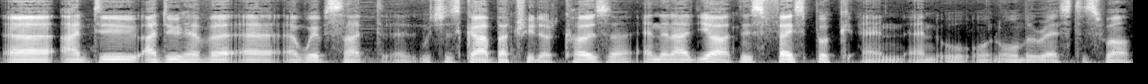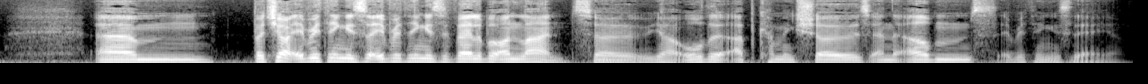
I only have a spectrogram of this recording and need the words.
Uh, I do. I do have a, a, a website uh, which is guybuttery.coza, and then I yeah, there's Facebook and and all, all, all the rest as well. Um, but yeah, everything is everything is available online. So yeah, all the upcoming shows and the albums, everything is there. Yeah.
